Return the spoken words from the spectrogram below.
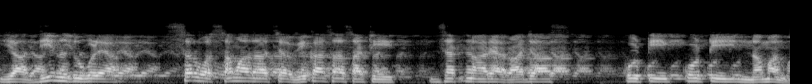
या दीनदुबळ्या सर्व समाजाच्या विकासासाठी झटणाऱ्या राजास कोटी कोटी नमन.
